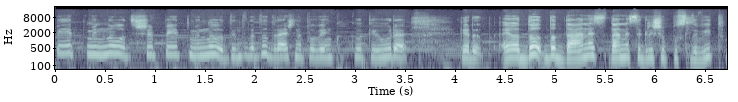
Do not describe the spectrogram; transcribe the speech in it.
pet minut, še pet minut. In tudi, tudi reč ne povem, koliko je ura. Ker evo, do, do danes, danes se gre še posloviti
